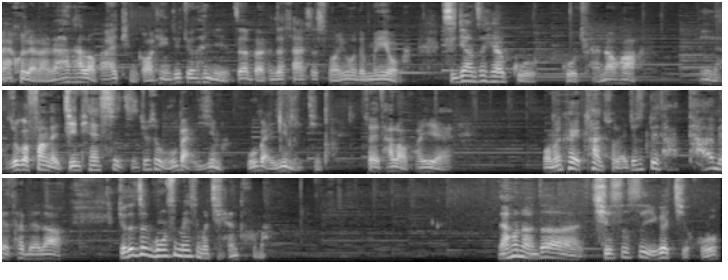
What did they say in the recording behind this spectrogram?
买回来了，然后他老婆还挺高兴，就觉得你这百分之三十什么用都没有嘛。实际上这些股股权的话，嗯，如果放在今天市值就是五百亿嘛，五百亿美金。所以他老婆也，我们可以看出来，就是对他特别特别的，觉得这个公司没什么前途嘛。然后呢，这其实是一个几乎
